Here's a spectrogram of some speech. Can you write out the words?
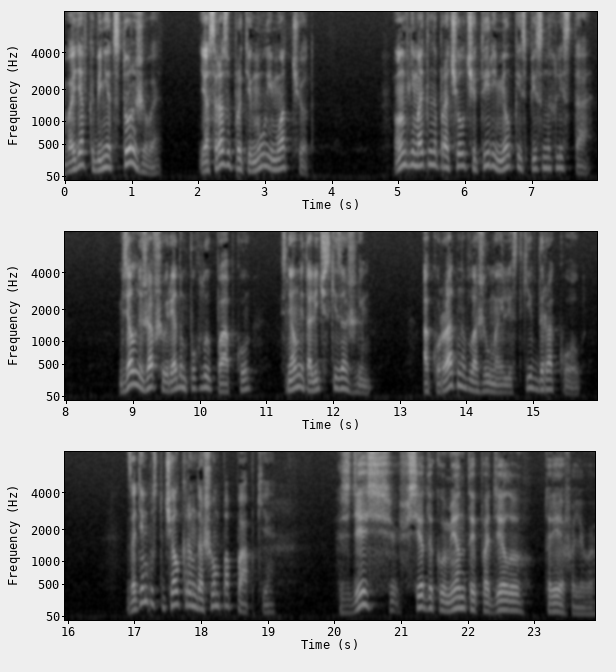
Войдя в кабинет Сторожева, я сразу протянул ему отчет. Он внимательно прочел четыре мелко исписанных листа. Взял лежавшую рядом пухлую папку, снял металлический зажим. Аккуратно вложил мои листки в дырокол. Затем постучал карандашом по папке. Здесь все документы по делу Трефолева.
